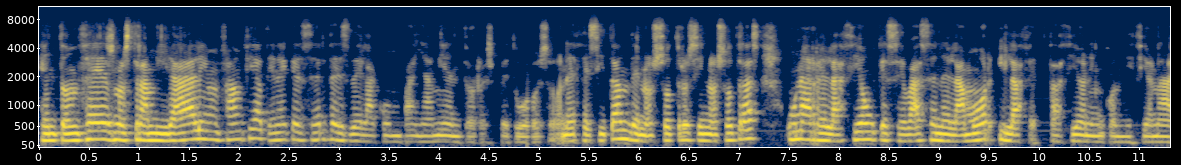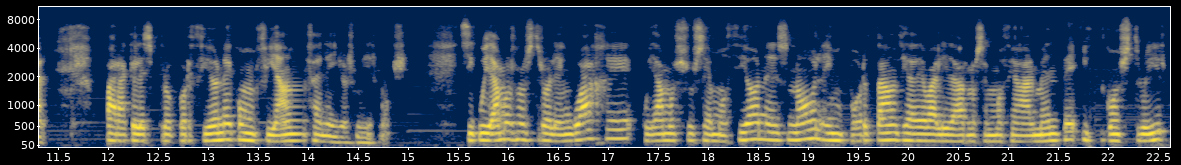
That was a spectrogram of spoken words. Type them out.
Entonces, nuestra mirada a la infancia tiene que ser desde el acompañamiento respetuoso. Necesitan de nosotros y nosotras una relación que se base en el amor y la aceptación incondicional para que les proporcione confianza en ellos mismos. Si cuidamos nuestro lenguaje, cuidamos sus emociones, ¿no? La importancia de validarnos emocionalmente y construir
